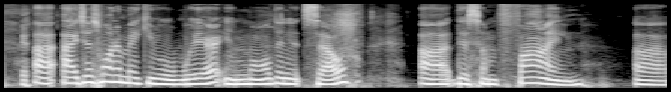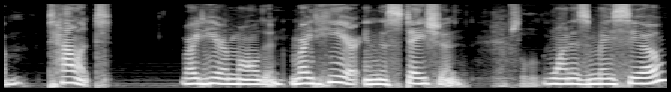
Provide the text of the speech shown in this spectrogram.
uh, I just want to make you aware in Malden itself, uh, there's some fine um, talent right here in Malden, right here in this station. Absolutely. One is Maceo.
